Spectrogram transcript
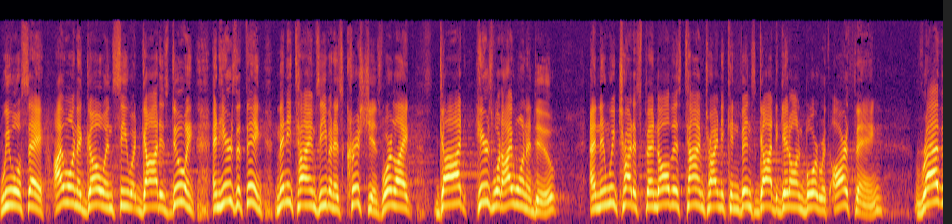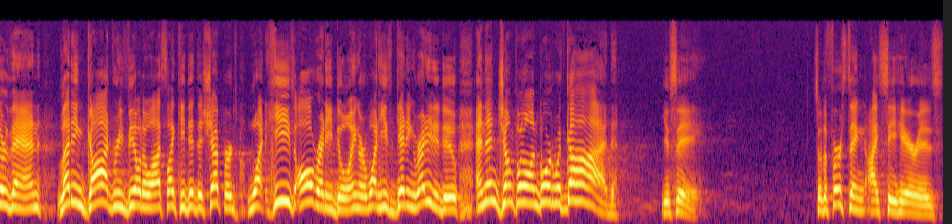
We will say, I want to go and see what God is doing. And here's the thing many times, even as Christians, we're like, God, here's what I want to do. And then we try to spend all this time trying to convince God to get on board with our thing rather than letting God reveal to us, like He did the shepherds, what He's already doing or what He's getting ready to do, and then jumping on board with God, you see. So the first thing I see here is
